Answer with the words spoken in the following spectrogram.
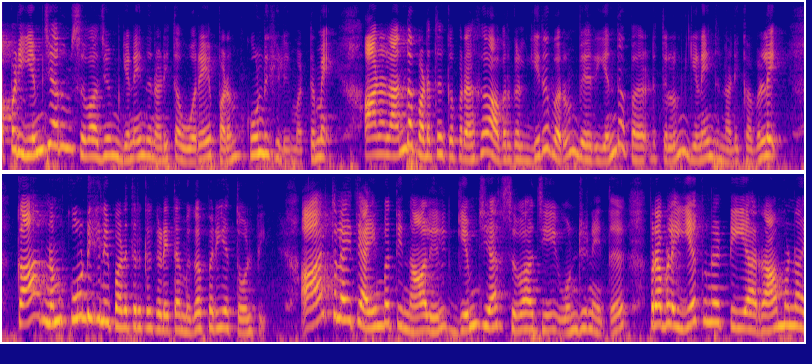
அப்படி எம்ஜிஆரும் சிவாஜியும் இணைந்து நடித்த ஒரே படம் கூண்டுகிளி மட்டுமே. ஆனால் அந்த படத்துக்கு பிறகு அவர்கள் இருவரும் வேறு எந்த படத்திலும் இணைந்து நடிக்கவில்லை. காரணம் கூண்டுகிளி படத்திற்கு கிடைத்த மிகப்பெரிய தோல்வி. ஆயிரத்தி தொள்ளாயிரத்தி ஐம்பத்தி நாலில் எம்ஜிஆர் சிவாஜியை ஒன்றிணைத்து பிரபல இயக்குனர் டி ஆர் ராமண்ணா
